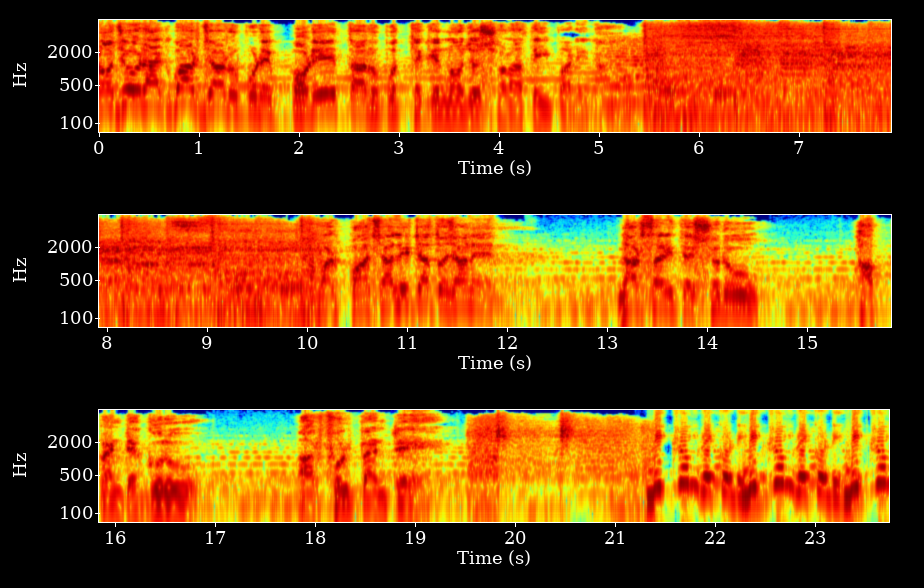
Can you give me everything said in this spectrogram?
নজর একবার যার উপরে পড়ে তার উপর থেকে নজর সরাতেই পারি না। আমার পাঁচালিটা তো জানেন নার্সারিতে শুরু হাফ প্যান্টে গুরু আর ফুল প্যান্টে Bikram recording Bikram recording Bikram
